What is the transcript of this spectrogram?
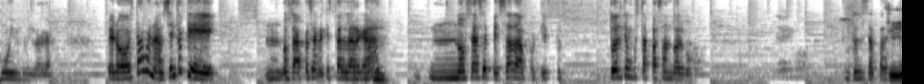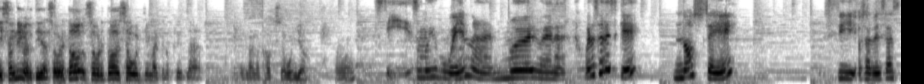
muy, muy larga. Pero está buena, siento que, mm, o sea, a pesar de que está larga, no se hace pesada porque pues todo el tiempo está pasando algo. Entonces está padre. Sí, son divertidas. Sobre todo, sobre todo esa última creo que es la, es la mejor, según yo, ¿no? Sí, es muy buena, muy buena. Bueno, ¿sabes qué? No sé si, o sea, de esas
